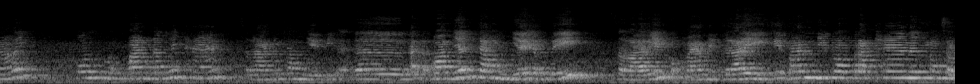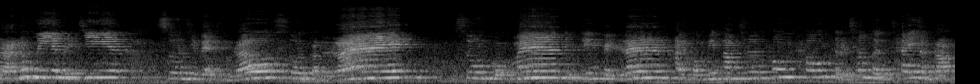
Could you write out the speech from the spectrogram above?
ហើយកូនបានដឹងទេថា សាលាគេចង់និយាយពីអត្ថបទយើងចង់និយាយអំពីសាលារៀនកុមារមេត្រីគេបាននិយាយប្រាប់ថានៅក្នុងសាលានោះមានដូចជាសួនជីវៈចម្រុះសួនបន្លែសួនកុមារទីលានកីឡាហើយក៏មានដំឈើធំធំត្រឈឹងត្រឆៃសម្រាប់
